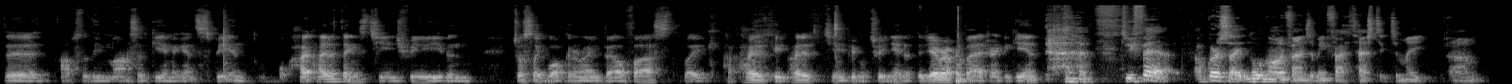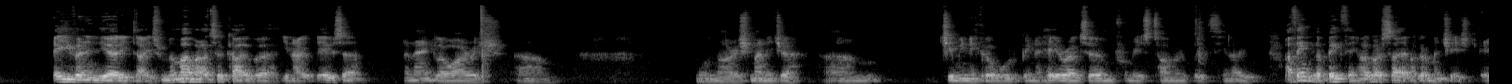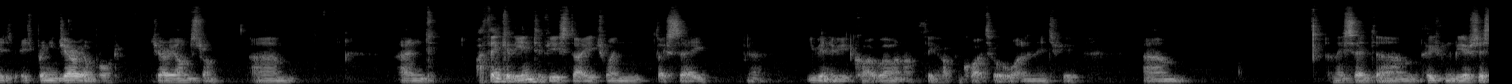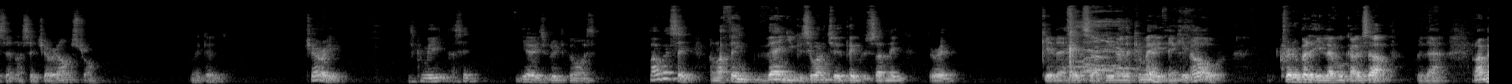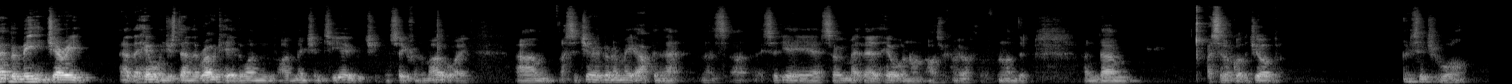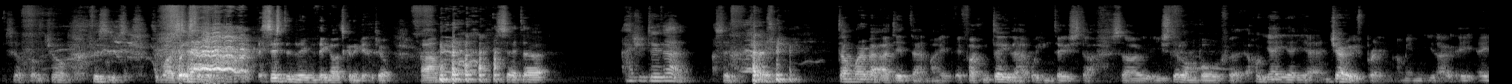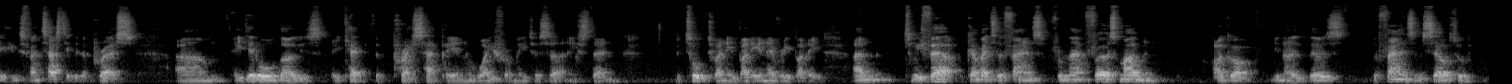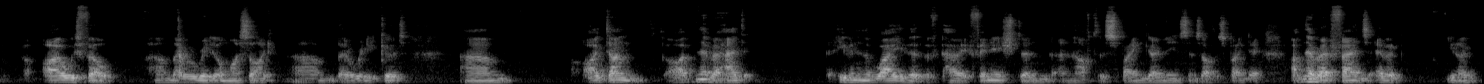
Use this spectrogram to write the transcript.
the absolutely massive game against Spain, how, how did things change for you? Even just like walking around Belfast, like how did people, how did it change people treating you? Did you ever have to buy a drink again? to be fair, I've got to say, Northern Ireland fans have been fantastic to me. Um, even in the early days, from the moment I took over, you know, it was a, an Anglo-Irish, um, Northern Irish manager. Um, Jimmy Nicholl would have been a hero to him from his time with, you know, I think the big thing I've got to say, I've got to mention, is, bringing Gerry on board, Gerry Armstrong. Um, and I think at the interview stage, when they say, you know, you've interviewed quite well, and I think I can quite talk well in an interview. Um, and they said, um, "Who's going to be your assistant?" I said, "Gerry Armstrong." And they go, "Gerry, he's going to be." I said, "Yeah, he's agreed to be my." Oh, I see. And I think then you can see one or two of the people suddenly they're get their heads up. You know, the committee thinking, "Oh, credibility level goes up with that." And I remember meeting Gerry at the Hilton just down the road here, the one I mentioned to you, which you can see from the motorway. Um, I said, Gerry, I've got to meet up in that. And I, I said, yeah, yeah, yeah. So we met there at the Hilton. On, I was coming back from London. And um, I said, I've got the job. And he said, you what? He said, I've got the job. this is my assistant, assistant didn't even think I was going to get the job. Um, he said, uh, how'd you do that? I said, "Gerry, don't worry about how I did that, mate. If I can do that, we can do stuff. So are you still on board for it? Oh, yeah, yeah, yeah. And Gerry was brilliant. I mean, you know, he, he he was fantastic with the press. Um, he did all those. He kept the press happy and away from me to a certain extent. We talked to anybody and everybody. And to be fair, going back to the fans, from that first moment, I got you know there was the fans themselves. Were, I always felt um, they were really on my side. Um, they were really good. Um, I don't. I've never had, even in the way that the, how it finished and, and after the Spain game, the instance after the Spain game, I've never had fans ever, you know,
